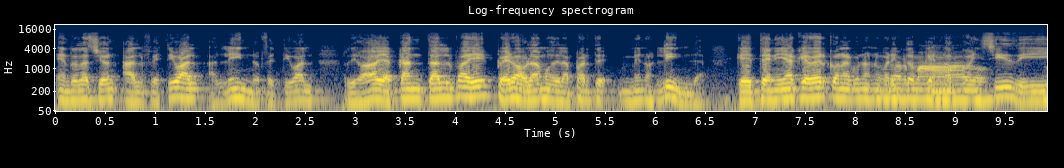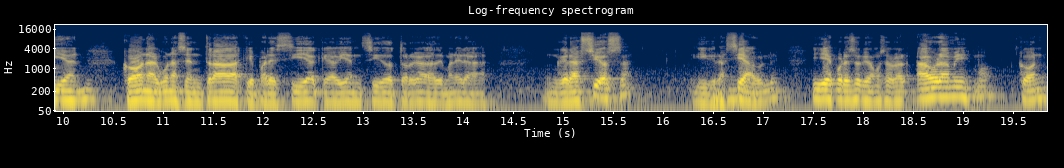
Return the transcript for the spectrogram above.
en relación al festival, al lindo festival Rivadavia Canta al País, pero hablamos de la parte menos linda, que tenía que ver con algunos numeritos que no coincidían, con algunas entradas que parecía que habían sido otorgadas de manera graciosa y graciable, y es por eso que vamos a hablar ahora mismo con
